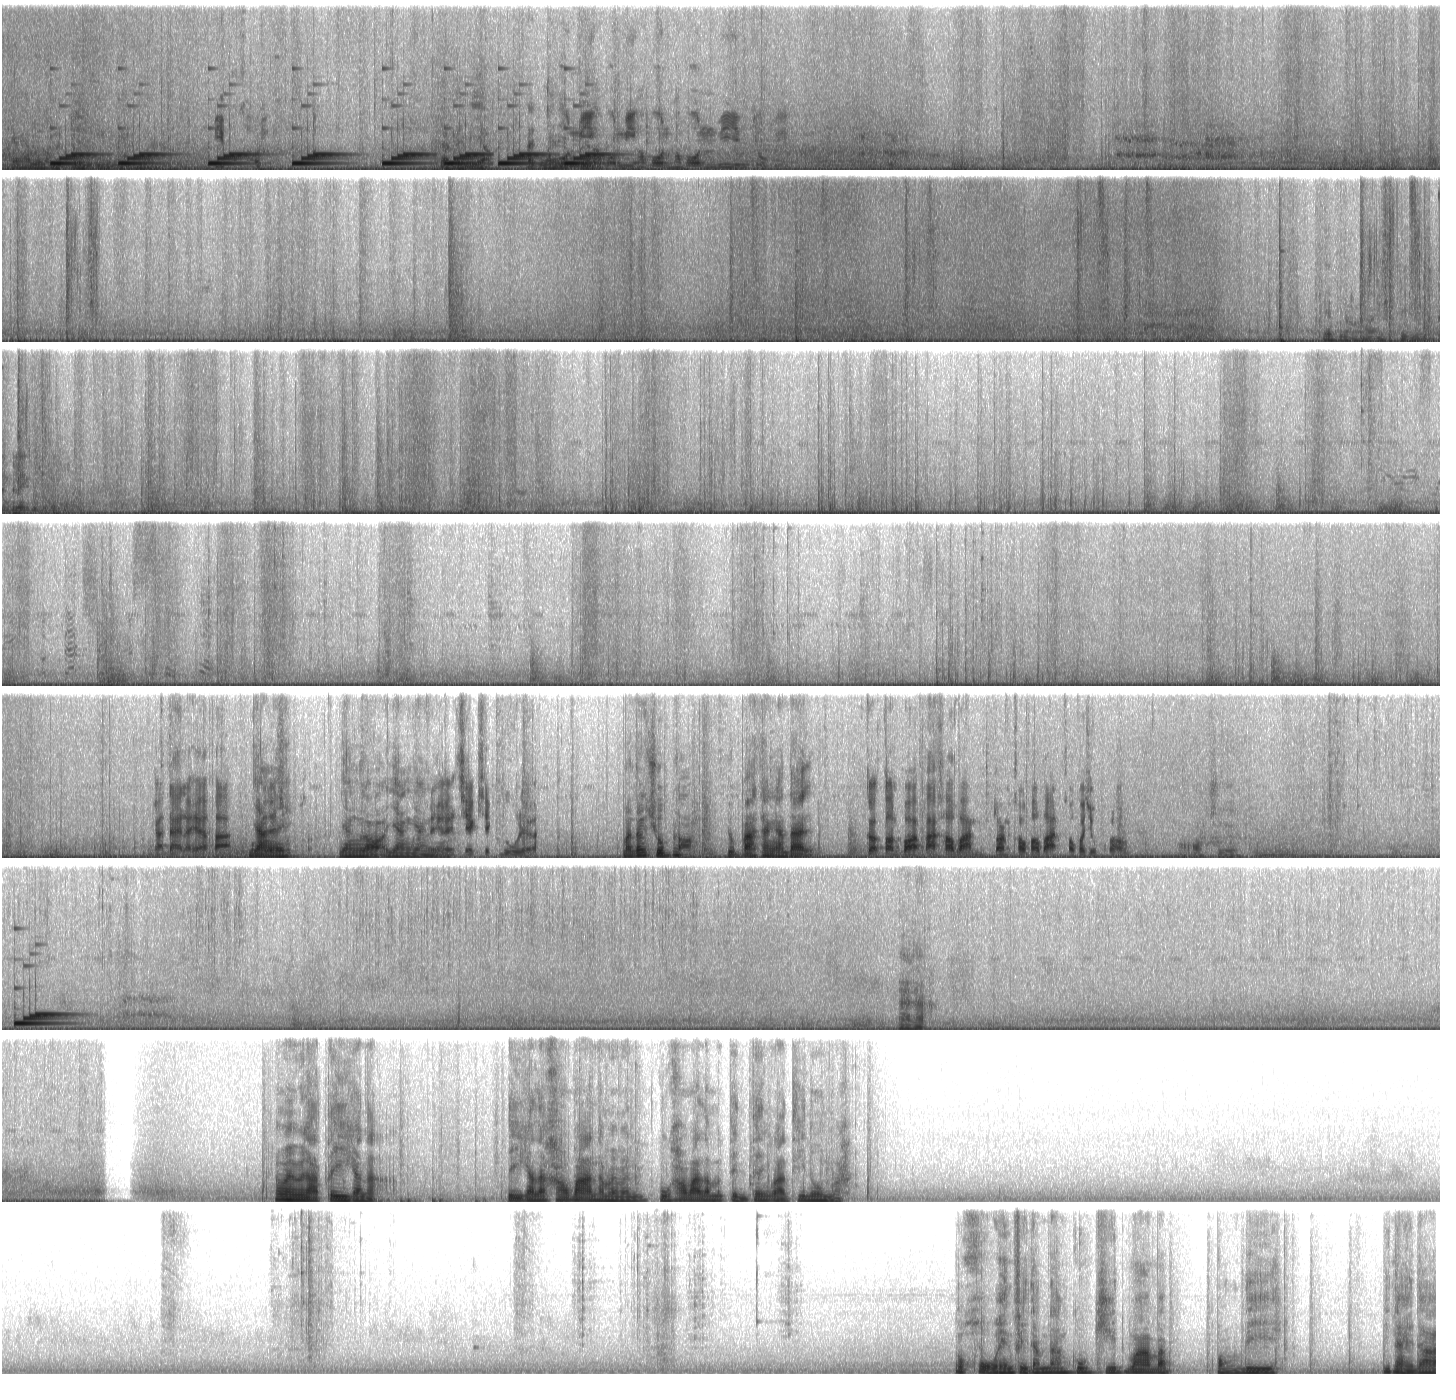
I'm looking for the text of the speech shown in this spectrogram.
แค่ให้มันถือปืนจริงเลยเนี่ยมีพวกเขาอยู่แต่ไม่มีหรอกแต่กูไม่ข้างบมีนปืมีนหรอข้ากงบนมีข้างบนข้างบนพี่ยิ้มจุกดิเรียบร้อยสิไปเล่นกูจะเล่น การได้แล้วใช่ไหมปะยังไงม่ด้ชุบยังรอยังยังไม่ได้เช็คเช็คดูเลยเหรอมันต้องชุบเหรอชุบป้าถ้างานได้ก็ตอนปาปาเข้าบ้านตอนเขาเข้าบ้านเขาก็ชุบเราอ๋อโอเค ได้ละ ทำไมเวลาตีกันอะตีกันแล้วเข้าบ้านทำไมมันกูเข้าบ้านแล้วมันตื่นเต้นกว่าที่นู่นวะโอ้โห เห็นสีดำๆกูคิดว่าแบบของดี ที่ไหนได้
